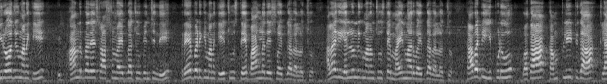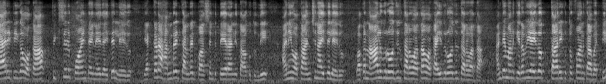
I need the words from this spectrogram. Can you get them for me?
ఈరోజు మనకి ఆంధ్రప్రదేశ్ రాష్ట్రం వైపుగా చూపించింది రేపటికి మనకి చూస్తే బంగ్లాదేశ్ వైపుగా వెళ్ళొచ్చు. అలాగే ఎల్లుండికి మనం చూస్తే మయన్మార్ వైపుగా వెళ్ళొచ్చు. కాబట్టి ఇప్పుడు ఒక కంప్లీట్గా క్లారిటీగా ఒక ఫిక్స్డ్ పాయింట్ అనేది అయితే లేదు. ఎక్కడ హండ్రెడ్కి హండ్రెడ్ పర్సెంట్ తీరాన్ని తాకుతుంది అని ఒక అంచనా అయితే లేదు. ఒక నాలుగు రోజుల తర్వాత ఒక ఐదు రోజుల తర్వాత. అంటే మనకి ఇరవై ఐదో తారీఖు తుఫాన్ కాబట్టి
